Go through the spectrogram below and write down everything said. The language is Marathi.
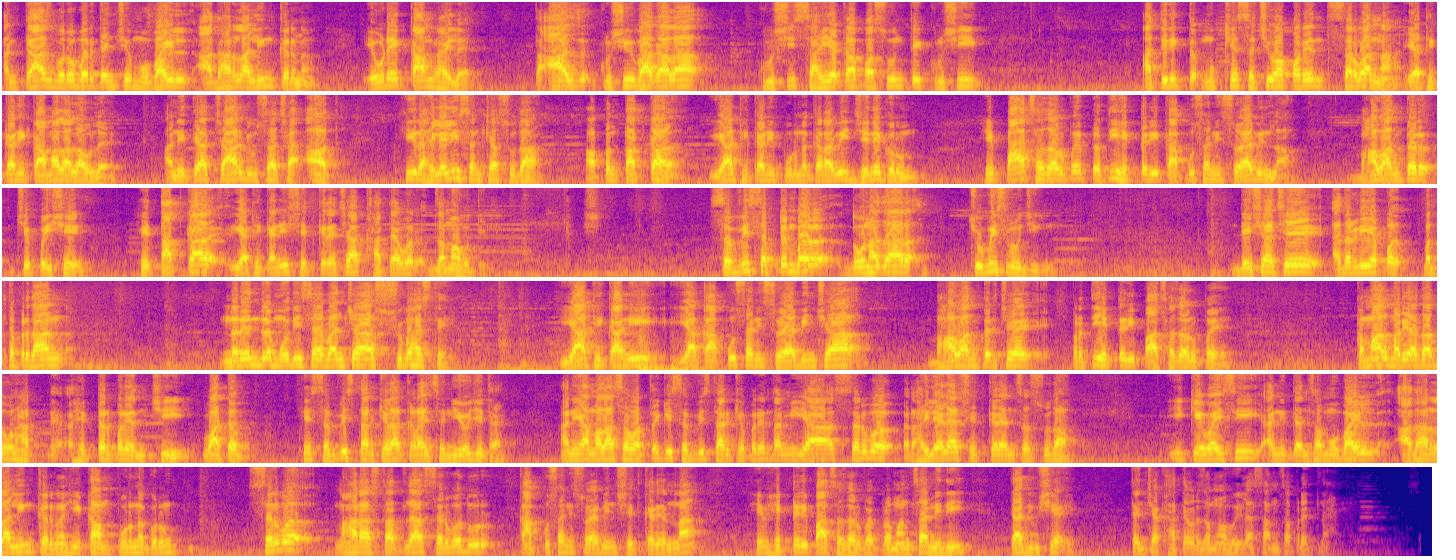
आणि त्याचबरोबर त्यांचे मोबाईल आधारला लिंक करणं एवढे काम राहिलं आहे तर आज कृषी विभागाला कृषी सहाय्यकापासून ते कृषी अतिरिक्त मुख्य सचिवापर्यंत सर्वांना या ठिकाणी कामाला लावलं आहे आणि त्या चार दिवसाच्या आत ही राहिलेली संख्यासुद्धा आपण तात्काळ या ठिकाणी पूर्ण करावी जेणेकरून हे पाच हजार रुपये प्रति हेक्टरी कापूस आणि सोयाबीनला भावांतरचे पैसे हे तात्काळ या ठिकाणी शेतकऱ्याच्या खात्यावर जमा होतील. सव्वीस सप्टेंबर दोन हजार चोवीस रोजी देशाचे आदरणीय प पंतप्रधान नरेंद्र मोदी साहेबांच्या शुभ हस्ते या ठिकाणी या कापूस आणि सोयाबीनच्या भावांतरचे प्रति हेक्टरी पाच हजार रुपये कमाल मर्यादा दोन हाट हेक्टरपर्यंतची वाटप हे सव्वीस तारखेला करायचं नियोजित आहे. आणि आम्हाला असं वाटतं की सव्वीस तारखेपर्यंत आम्ही या सर्व राहिलेल्या शेतकऱ्यांचं सुद्धा ई के वाय सी आणि त्यांचा मोबाईल आधारला लिंक करणं ही काम पूर्ण करून सर्व महाराष्ट्रातल्या सर्वदूर कापूस आणि सोयाबीन शेतकऱ्यांना हे हेक्टरी पाच हजार रुपये प्रमाणचा निधी त्या दिवशी त्यांच्या खात्यावर जमा होईल असा आमचा प्रयत्न आहे.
